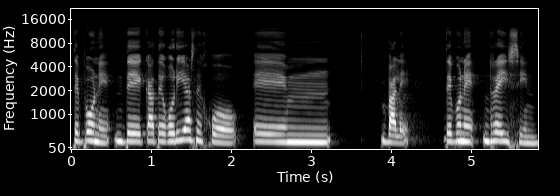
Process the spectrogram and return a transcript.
te pone de categorías de juego. em, vale, te pone racing.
